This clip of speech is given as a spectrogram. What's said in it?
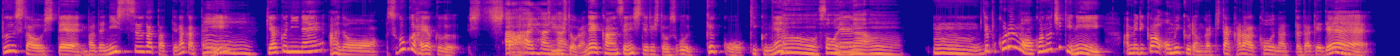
ブースターをして、まだ日数が経ってなかったうん。り、うんうん逆にね、あの、すごく早くしあたはいはいはいっていう人がね、感染してる人すごい結構聞くね。うん。うん、そうやな。うん。うん。でもこれもこの時期にアメリカはオミクロンが来たからこうなっただけで、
